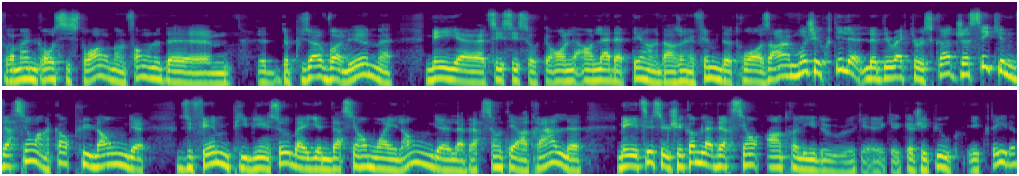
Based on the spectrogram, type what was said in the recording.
vraiment une grosse histoire, dans le fond, de, plusieurs volumes. Mais euh, c'est ça, on, l'a adapté dans un film de trois heures. Moi, j'ai écouté le, Director Scott. Je sais qu'il y a une version encore plus longue du film, puis bien sûr, ben, il y a une version moins longue, la version théâtrale. Mais j'ai comme la version entre les deux que, j'ai pu écouter.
